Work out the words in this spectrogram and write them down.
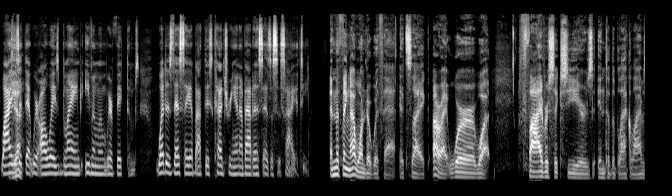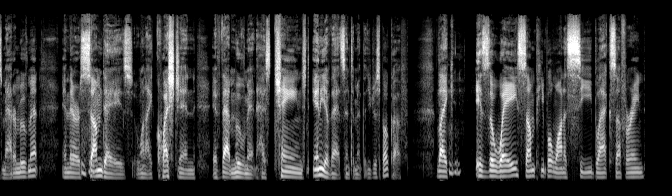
Why is yeah. it that we're always blamed even when we're victims? What does that say about this country and about us as a society? And the thing I wonder with that, it's like, all right, we're what, five or six years into the Black Lives Matter movement. And there are mm-hmm. some days when I question if that movement has changed any of that sentiment that you just spoke of. Like, mm-hmm. is the way some people want to see black suffering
